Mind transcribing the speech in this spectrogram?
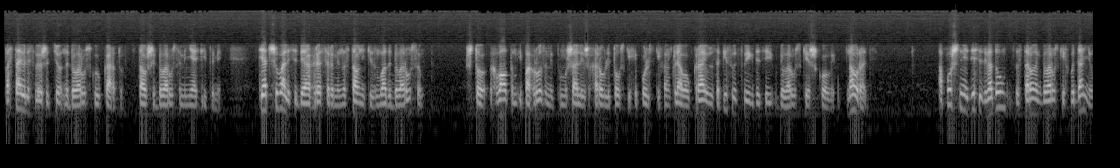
паставілі сваё жыццё на беларускую карту стаўшы беларусамі неафітамі ці адчувалі сябе агрэсарамі настаўнікі з млада беларусам што гвалтам і пагрозамі прымушалі жыхароў літоўскіх і польскіх анкляваў краю записываць сваіх дзяцей у беларускія школы. Наўрад апошнія дзесяць гадоў са старонак беларускіх выданняў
